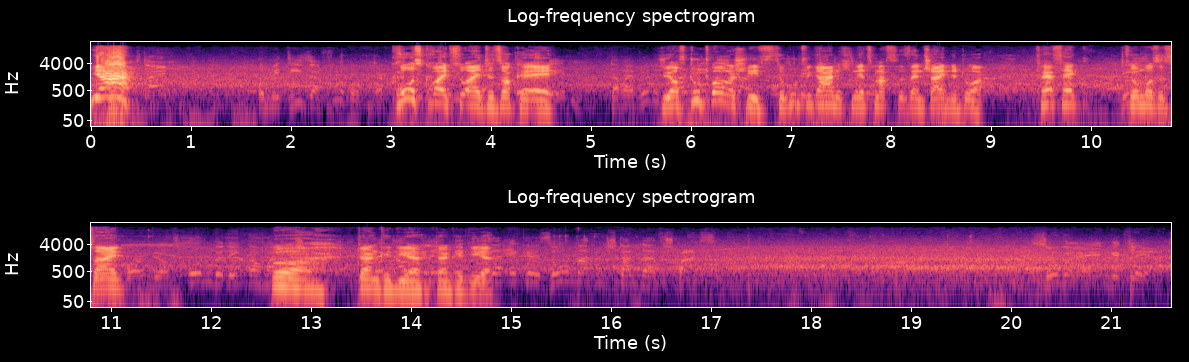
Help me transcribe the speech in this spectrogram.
Ja! Und mit dieser Führung... Großkreuz, du alte Socke, ey. Wie oft du Tore schießt. So gut wie gar nicht. Und jetzt machst du das entscheidende Tor. Perfekt. So muss es sein. Boah, danke dir, danke dir. Dieser Ecke, so machen Standards Spaß. souverän geklärt.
